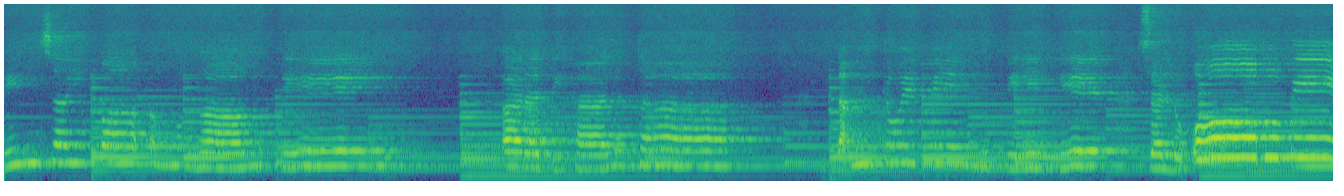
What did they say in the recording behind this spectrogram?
Din sa'yo pa ang mga ngiti Para di halata Daming ko'y pinipigil Sa loob umiiyak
